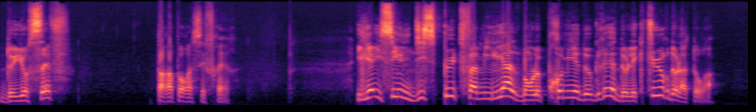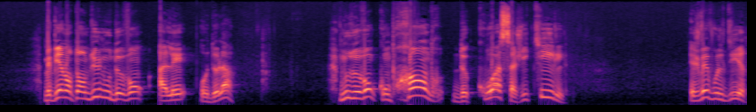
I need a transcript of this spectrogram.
de Yosef par rapport à ses frères. Il y a ici une dispute familiale dans le premier degré de lecture de la Torah. Mais bien entendu, nous devons aller au-delà. Nous devons comprendre de quoi s'agit-il. Et je vais vous le dire,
